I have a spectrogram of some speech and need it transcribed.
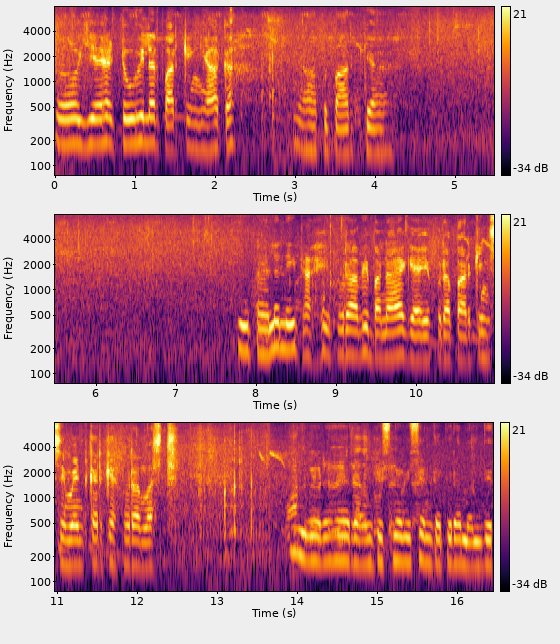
तो ये है टू व्हीलर पार्किंग यहाँ का। यहाँ पे पार्क किया है। ये पहले नहीं था। ये पूरा अभी बनाया गया ये पूरा पार्किंग सीमेंट करके पूरा मस्त। ये रहा है रामकृष्ण मिशन का पूरा मंदिर।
